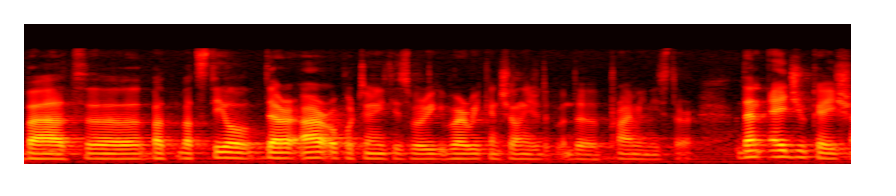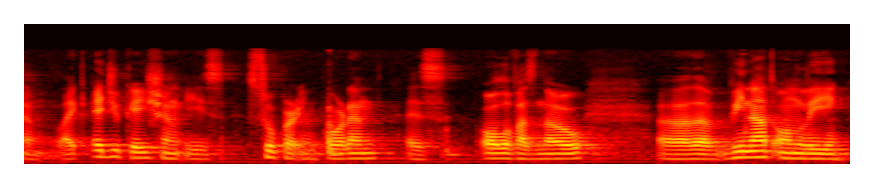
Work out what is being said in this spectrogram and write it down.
But, uh, but, but still, there are opportunities where we, where we can challenge the, the prime minister. Then education, like education is super important, as all of us know. Uh, we not only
